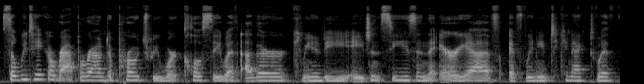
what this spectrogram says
So we take a wraparound approach. We work closely with other community agencies in the area if, if we need to connect with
